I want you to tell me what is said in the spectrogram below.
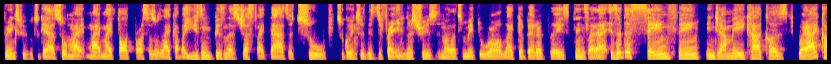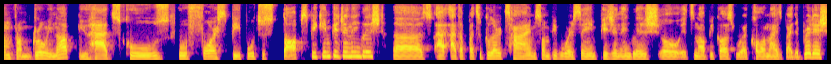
brings people together. So my my my thought process was like about using business just like that as a tool to go into these different industries in order to make the world like a better place, things like that. Is it the same thing in Jamaica? Because where I come from, growing up, you had schools who forced people to stop speaking Pidgin English. Uh, at, at a particular time, some people were saying Pidgin English, oh, it's not because we were colonized by the British.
